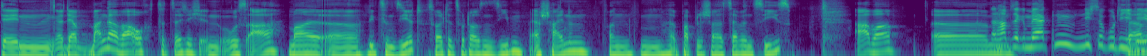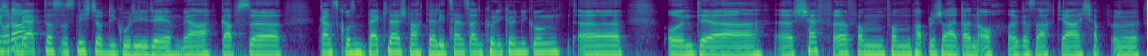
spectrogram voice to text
den, der Manga war auch tatsächlich in den USA mal äh, lizenziert, sollte 2007 erscheinen von vom Publisher Seven Seas. Aber ähm, Dann haben sie gemerkt, hm, nicht so gute da haben Idee, sie oder? gemerkt, das ist nicht so die gute Idee. Ja, gab es äh, ganz großen Backlash nach der Lizenzankündigung. Äh, und der äh, Chef äh, vom, vom Publisher hat dann auch äh, gesagt, ja, ich habe äh,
